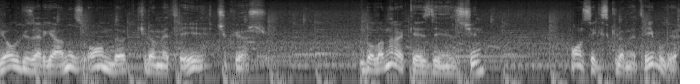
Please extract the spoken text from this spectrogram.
yol güzergahınız 14 kilometreyi çıkıyor. Dolanarak gezdiğiniz için 18 kilometreyi buluyor.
